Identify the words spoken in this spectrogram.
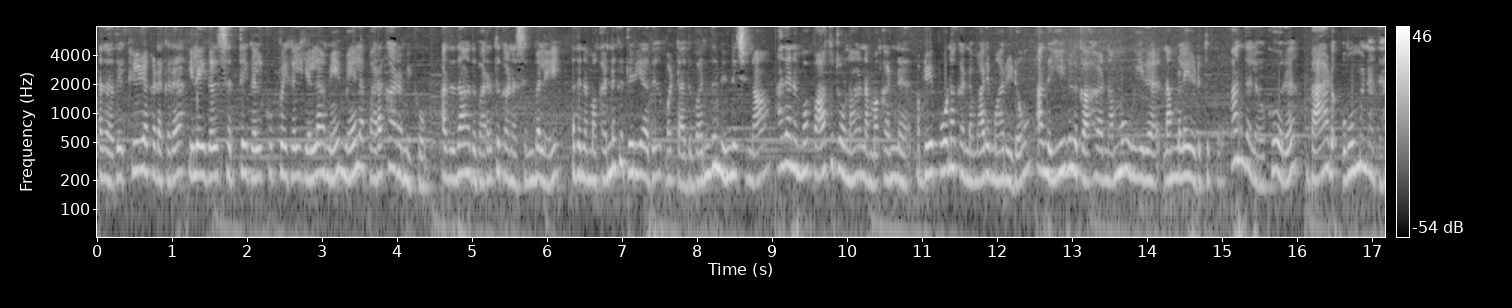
அதாவது கீழே கிடக்கிற இலைகள் செத்தைகள் குப்பைகள் எல்லாமே மேல பறக்க ஆரம்பிக்கும். அதுதான் அது வரதுக்கான சிம்பலே அது நம்ம கண்ணுக்கு தெரியாது பட் அது வந்து நின்னுச்சுன்னா அதை நம்ம பார்த்துட்டோம்னா நம்ம கண்ணு அப்படியே பூனை கண்ணை மாதிரி மாறிடும். அந்த ஈவலுக்காக நம்ம உயிரை நம்மளே எடுத்துப்போம். அந்த அளவுக்கு ஒரு பேட் ஓமன் அதை.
